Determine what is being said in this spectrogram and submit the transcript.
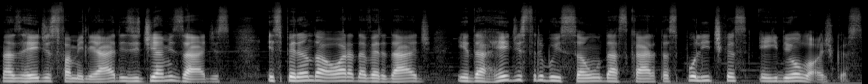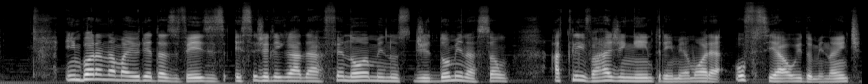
nas redes familiares e de amizades, esperando a hora da verdade e da redistribuição das cartas políticas e ideológicas. Embora na maioria das vezes esteja ligada a fenômenos de dominação, a clivagem entre memória oficial e dominante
